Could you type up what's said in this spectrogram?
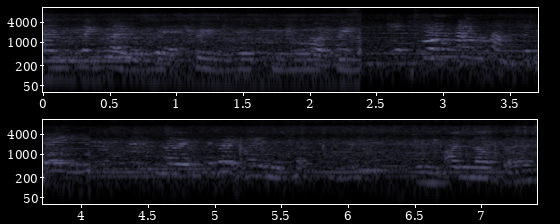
I love this.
